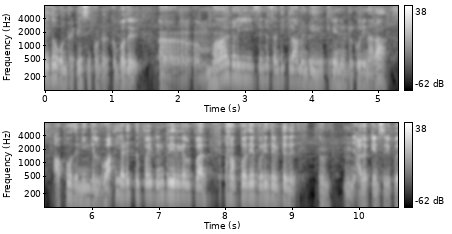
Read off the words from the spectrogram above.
ஏதோ ஒன்றை பேசிக் கொண்டிருக்கும்போது மார்கழியை சென்று சந்திக்கலாம் என்று இருக்கிறேன் என்று கூறினாரா? அப்போது நீங்கள் வாயடைத்து போய் நின்றீர்கள் பார். அப்போதே புரிந்து விட்டது ம், அதற்கேன் சிரிப்பு.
